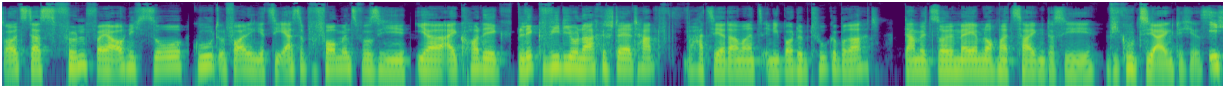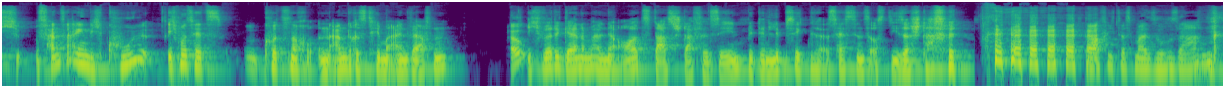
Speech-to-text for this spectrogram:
All-Stars 5 war ja auch nicht so gut und vor allen Dingen jetzt die erste Performance, wo sie ihr iconic Blick-Video nachgestellt hat, hat sie ja damals in die Bottom 2 gebracht damit soll Mayhem nochmal zeigen, dass sie, wie gut sie eigentlich ist. Ich fand es eigentlich cool. Ich muss jetzt kurz noch ein anderes Thema einwerfen. Oh. Ich würde gerne mal eine All-Stars-Staffel sehen mit den Lip Sync Assassins aus dieser Staffel. Darf ich das mal so sagen?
